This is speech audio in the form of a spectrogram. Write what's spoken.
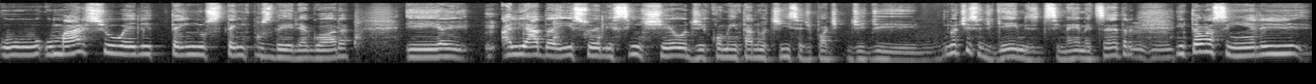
o, o Márcio, ele tem os tempos dele agora, e aliado a isso, ele se encheu de comentar notícia de, pod, de, de notícia de games, de cinema, etc. Uhum. Então, assim, ele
